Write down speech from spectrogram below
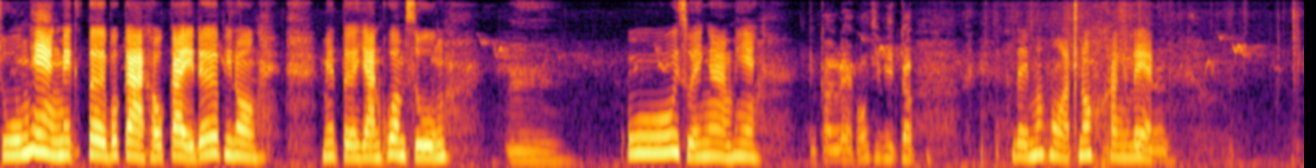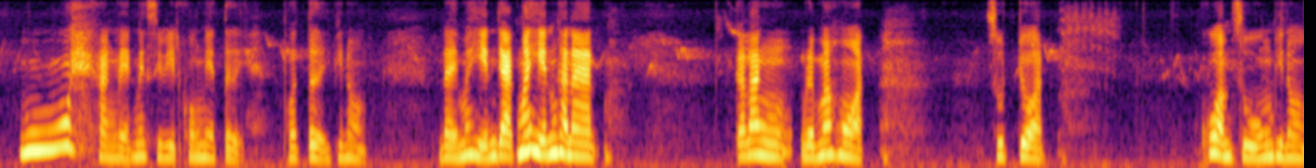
สูงแห้งเมกเตยบกล้าเขาไก่เด้อพี่น้องเมเตยยานความสูงเอออุ้ยสวยงามแห้งเป็นครั้งแรกของชีวิตครับได้มาหอดเนาะครั้งแรกอุ้ยครั้งแรกในชีวิตของเมเตยพอเตยพี่น้องได้มาเห็นอยากมาเห็นขนาดกำลังเริ่มมาหอด สุดยอด ความสูงพี่น้อง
